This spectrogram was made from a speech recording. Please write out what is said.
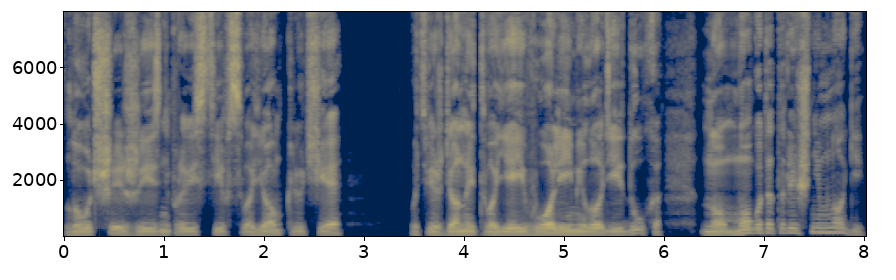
Лучше жизнь провести в своем ключе, утвержденной твоей волей и мелодией духа, но могут это лишь немногие.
